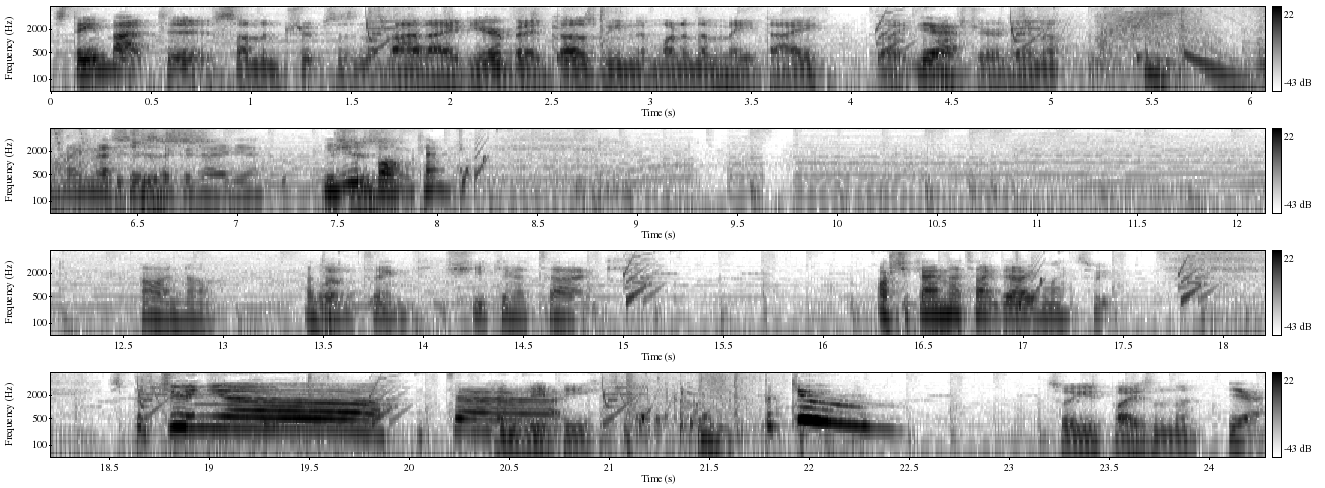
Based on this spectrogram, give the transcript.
staying back to summon troops isn't a bad idea, but it does mean that one of them might die. Like Yeah. whilst you're doing it. I think this is, is- a good idea. You just is- bonked him. Oh no, I What? don't think she can attack. Oh, she can attack diagonally. Sweet. Spatunia! Attack! MVP. Spatu! So he's poisoned now. Yeah,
